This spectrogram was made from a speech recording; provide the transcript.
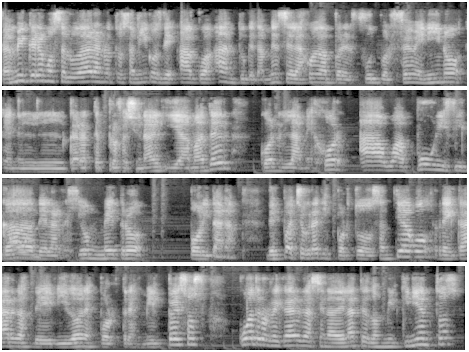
También queremos saludar a nuestros amigos de Aqua Antu, que también se la juegan por el fútbol femenino en el carácter profesional y amateur, con la mejor agua purificada de la región metro Despacho gratis por todo Santiago, recargas de bidones por 3 mil pesos, cuatro recargas en adelante 2.500.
